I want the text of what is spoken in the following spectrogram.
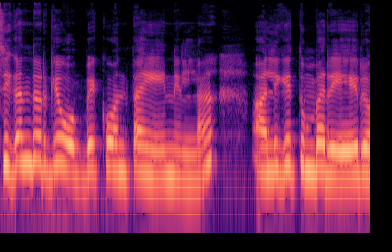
ಸಿಗಂದೂರ್ಗೆ ಹೋಗಬೇಕು ಅಂತ ಏನಿಲ್ಲ. ಅಲ್ಲಿಗೆ ತುಂಬ ರೇರು.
